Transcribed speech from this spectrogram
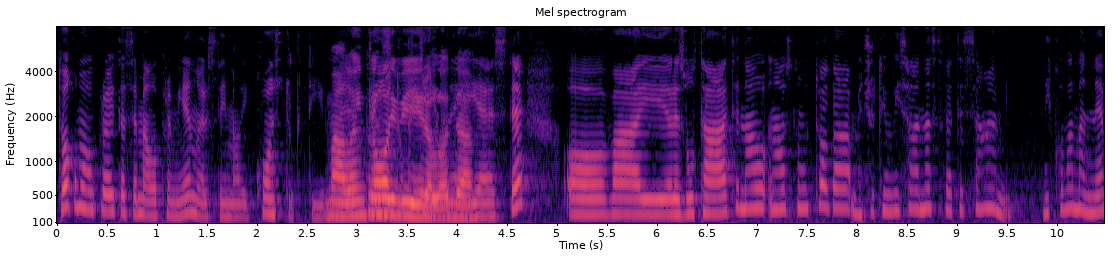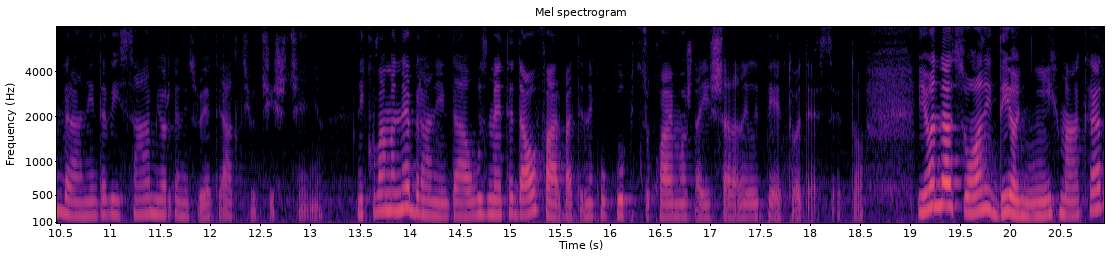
Tokom ovog projekta se malo promijenilo jer ste imali konstruktivne, Malo produktivne, da. jeste, ovaj, rezultate na, na osnovu toga. Međutim, vi sada nastavljate sami. Niko vama ne brani da vi sami organizujete akciju čišćenja. Niko vama ne brani da uzmete da ofarbate neku kupicu koja je možda išarana ili peto, deseto. I onda su oni, dio njih makar,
